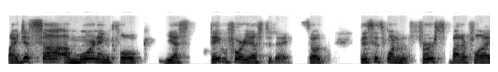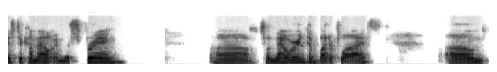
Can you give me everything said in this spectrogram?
I just saw a mourning cloak yes day before yesterday. So this is one of the first butterflies to come out in the spring. Uh, so now we're into butterflies. Um,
